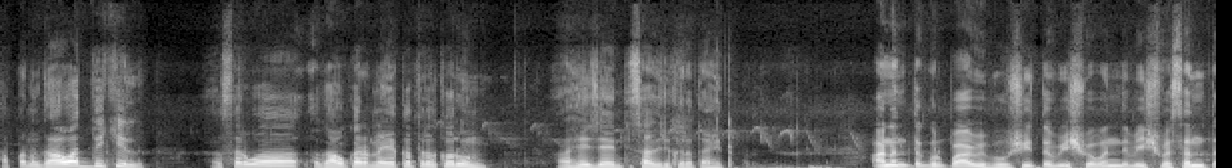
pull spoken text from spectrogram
आपण गावात देखील सर्व गावकऱ्यांना एकत्र करून हे जयंती साजरी करत आहेत. अनंत कृपा विभूषित विश्ववंद विश्वसंत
